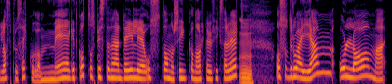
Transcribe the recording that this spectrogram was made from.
glass Prosecco, det var meget godt, og spiste den der deilige ostene og skinkene og alt det vi fikk servert. Mm. Og så dro jeg hjem og la meg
